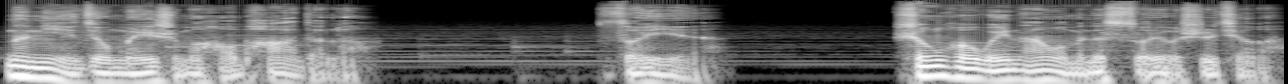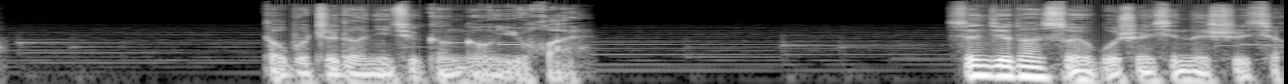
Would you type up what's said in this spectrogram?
那你也就没什么好怕的了。所以。生活为难我们的所有事情啊，都不值得你去耿耿于怀。现阶段所有不顺心的事情，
